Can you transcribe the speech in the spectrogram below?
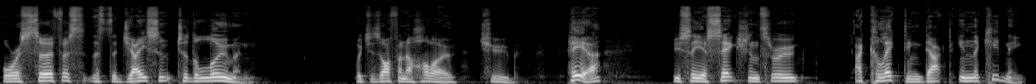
or a surface that's adjacent to the lumen, which is often a hollow tube. Here, you see a section through a collecting duct in the kidney.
